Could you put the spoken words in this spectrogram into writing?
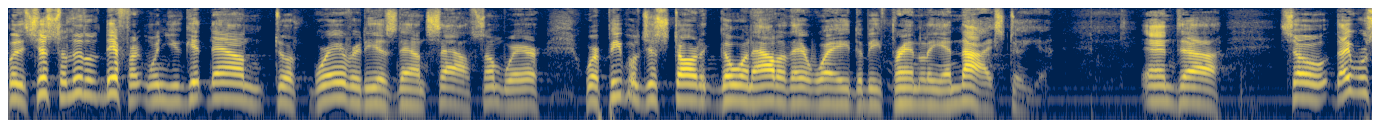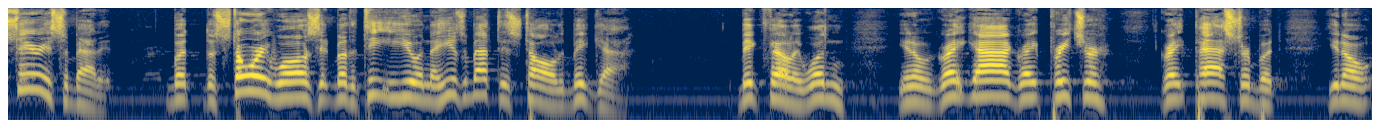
But it's just a little different when you get down to wherever it is down south, somewhere where people just started going out of their way to be friendly and nice to you. And uh, so they were serious about it. But the story was that Brother T.E.U. and he was about this tall, a big guy, big fella. He wasn't, you know, a great guy, great preacher, great pastor, but you know,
